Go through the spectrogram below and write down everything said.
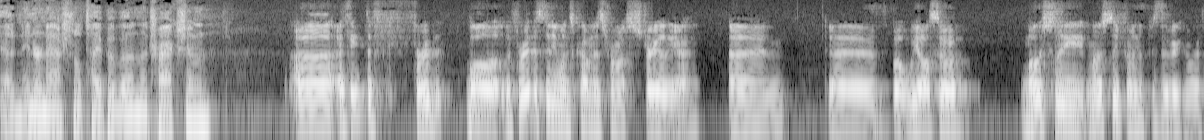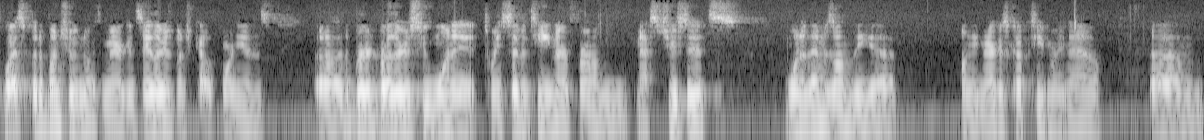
an international type of an attraction? Uh, I think the further, well, the furthest anyone's come is from Australia, um, uh, but we also mostly mostly from the Pacific Northwest, but a bunch of North American sailors, a bunch of Californians. Uh, the Bird Brothers, who won it 2017, are from Massachusetts. One of them is on the uh, on the America's Cup team right now. Um,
